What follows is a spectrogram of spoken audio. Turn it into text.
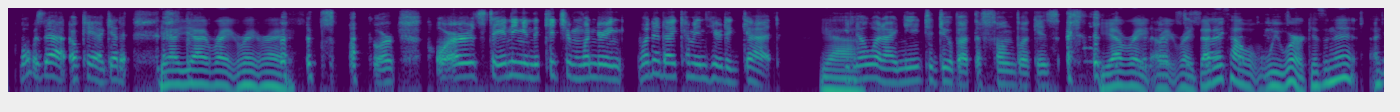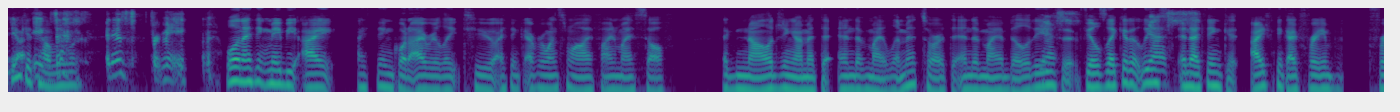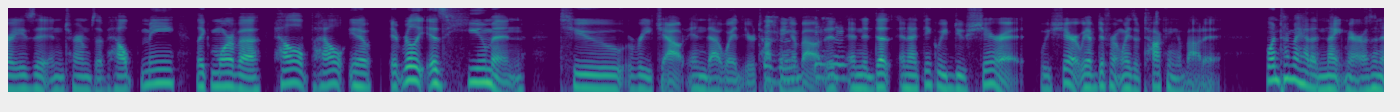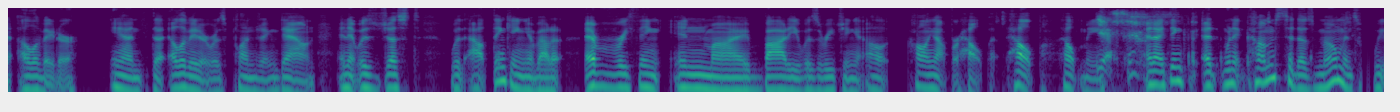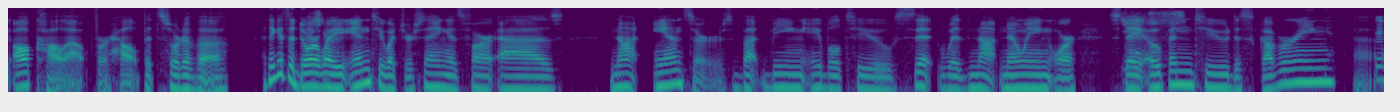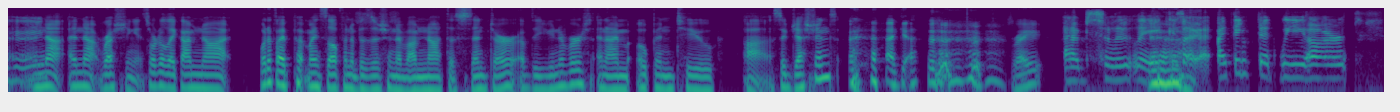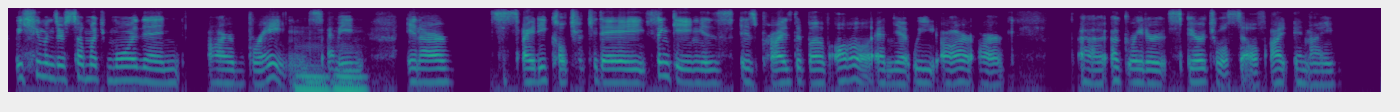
what was that? Okay, I get it. Yeah. Yeah. Right. Right. Right. Like, or or standing in the kitchen wondering, what did I come in here to get? Yeah. you know what I need to do about the phone book is yeah. Right. know, right. Right. That is like- how we work, isn't it? I think Yeah, it's how we work. it is for me. Well, and I think maybe I I think what I relate to, I think every once in a while I find myself acknowledging I'm at the end of my limits or at the end of my abilities. Yes. It feels like it at least, Yes. and I think it, I think I frame phrase it in terms of help me, like more of a help, help. You know, it really is human to reach out in that way that you're talking Mhm, about it, mhm. and it does, and I think we do share it. We share it. We have different ways of talking about it. One time I had a nightmare. I was in an elevator and the elevator was plunging down and it was just without thinking about it everything in my body was reaching out calling out for help help help me Yes. and i think at, when it comes to those moments we all call out for help it's sort of a i think it's a doorway into what you're saying as far as not answers but being able to sit with not knowing or stay Yes. open to discovering uh, Mhm. and not and not rushing it sort of like i'm not what if i put myself in a position of i'm not the center of the universe and i'm open to uh, suggestions i guess right Absolutely, because I, I think that we are, we humans are so much more than our brains. I mean, in our society culture today, thinking is is prized above all, and yet we are our uh, a greater spiritual self. I in my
